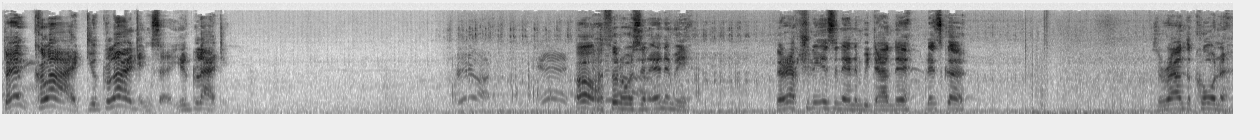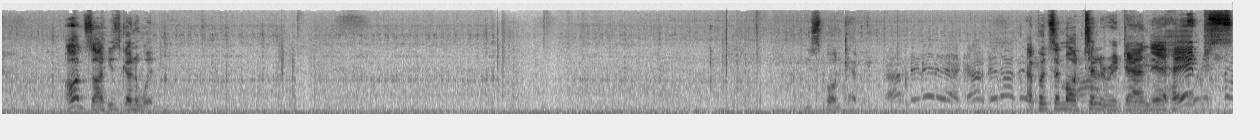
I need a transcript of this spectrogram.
Don't glide. You're gliding, sir. You're gliding. Oh, I thought it was an enemy. There actually is an enemy down there. Let's go. It's around the corner. Odds are he's going to win. You spawn camping. I put some artillery down there. Hopes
